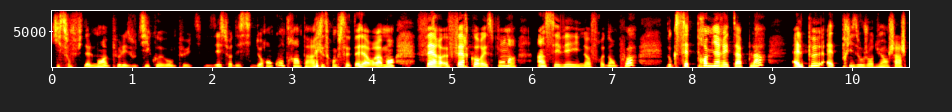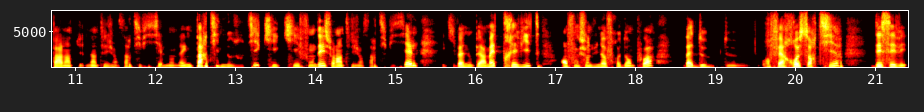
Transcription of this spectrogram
qui sont finalement un peu les outils qu'on peut utiliser sur des sites de rencontres, hein, par exemple. C'est-à-dire vraiment faire faire correspondre un CV et une offre d'emploi. Donc cette première étape-là, elle peut être prise aujourd'hui en charge par l'intelligence artificielle. On a une partie de nos outils qui est fondée sur l'intelligence artificielle et qui va nous permettre très vite, en fonction d'une offre d'emploi, bah, de faire ressortir des CV.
